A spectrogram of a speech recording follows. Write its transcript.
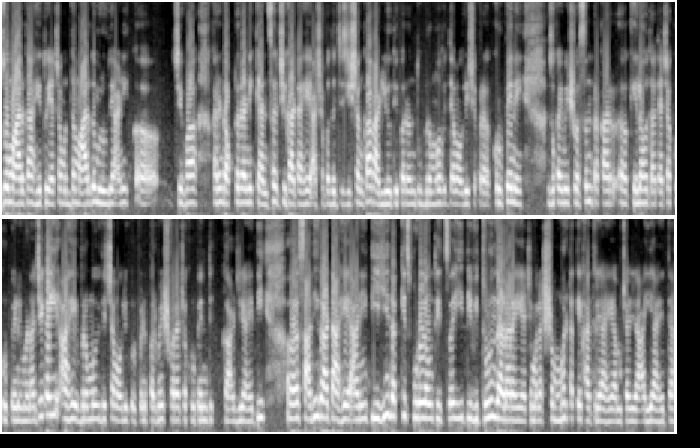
जो मार्ग आहे तो याच्यामध्ये मार्ग मिळू दे आणि जेव्हा कारण डॉक्टरांनी कॅन्सरची गाठ आहे अशा पद्धतीची शंका काढली होती परंतु ब्रह्मविद्या माऊलीच्या कृपेने जो काही मी श्वसन प्रकार केला होता त्याच्या कृपेने म्हणा जे काही आहे ब्रह्मविद्येच्या माऊली कृपेने परमेश्वराच्या कृपेने ती गाठ जी आहे ती साधी गाठ आहे आणि तीही नक्कीच पुढे जाऊन तिचंही ती वितळून जाणार आहे याची मला शंभर टक्के खात्री आहे आमच्या ज्या आई आहेत त्या.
